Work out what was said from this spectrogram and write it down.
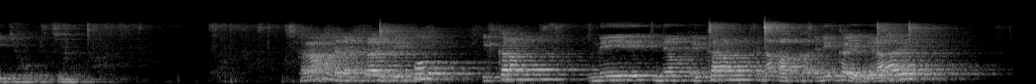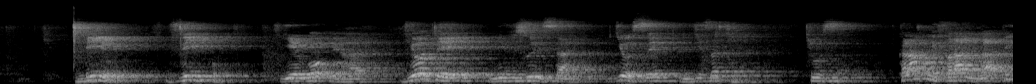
igihumbi kimwe kalamu na daftari vipo ikaramu ni ni- ikaramu n'amaka- n'ikaye birahari ndiyo vipo yego birahari vyote ni vizuri sana. Byose ni byiza cyane cyusa kalamu ni faranga ngapi?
